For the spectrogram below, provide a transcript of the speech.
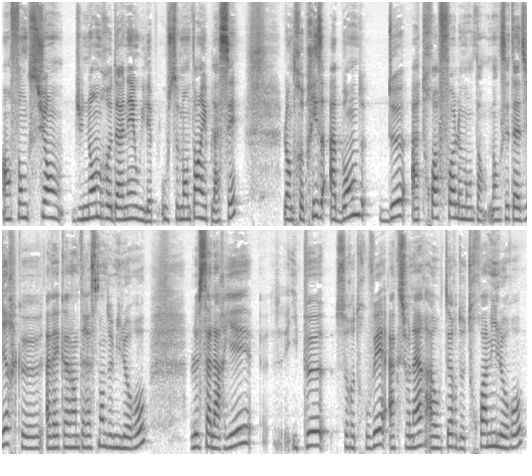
en fonction du nombre d'années où, où ce montant est placé, l'entreprise abonde deux à trois fois le montant. Donc c'est-à-dire qu'avec un intéressement de 1000 euros, le salarié, il peut se retrouver actionnaire à hauteur de 3000 euros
